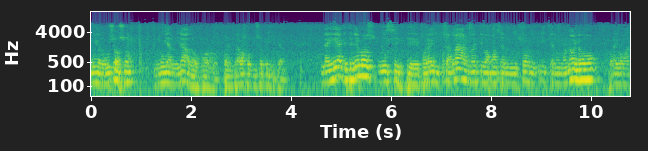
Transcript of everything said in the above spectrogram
muy orgulloso y muy admirado por, el trabajo que hizo Cristian. La idea que tenemos es este, por ahí charlar, no es que vamos a hacer ni yo ni Cristian un monólogo, por ahí vamos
